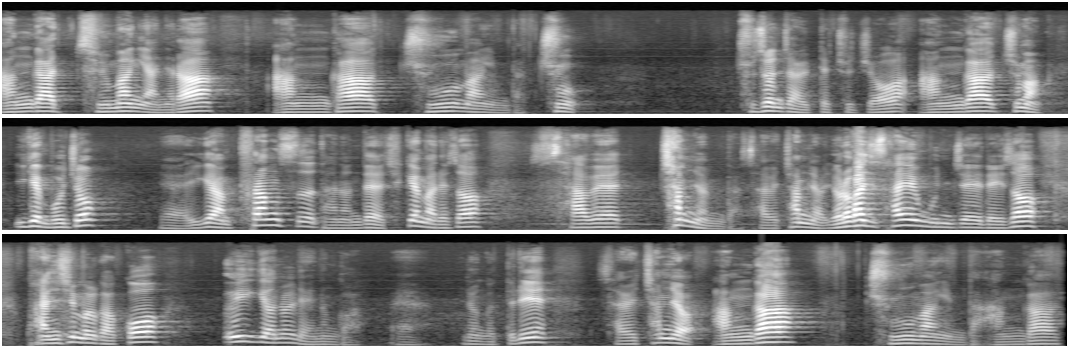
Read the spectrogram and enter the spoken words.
안가주망이 아니라 안가주망입니다. 주 주전자 할 때 주죠. 안가주망 이게 뭐죠? 예, 이게 한 프랑스 단어인데 쉽게 말해서 사회 참여입니다. 사회 참여. 여러 가지 사회 문제에 대해서 관심을 갖고 의견을 내는 것. 예, 이런 것들이 사회 참여 안가 주망입니다. 안가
